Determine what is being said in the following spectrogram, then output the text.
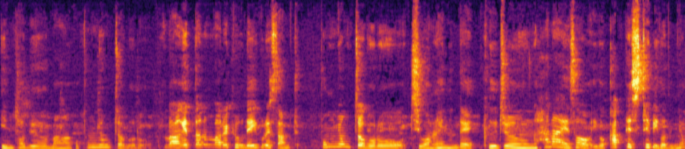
인터뷰 망하고 폭룡적으로 망했다는 말을 결국 했어. 아무튼 폭룡적으로 지원을 했는데 그 중 하나에서 이거 카페 스텝이거든요.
